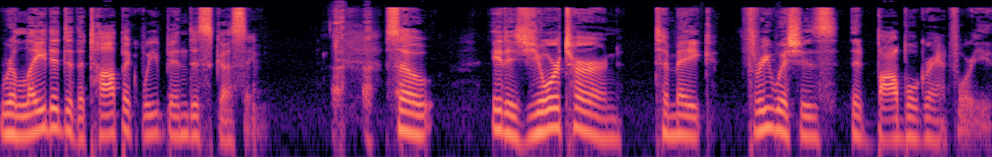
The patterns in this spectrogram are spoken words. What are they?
related to the topic we've been discussing. so it is your turn to make three wishes that Bob will grant for you.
